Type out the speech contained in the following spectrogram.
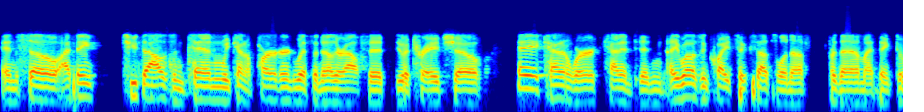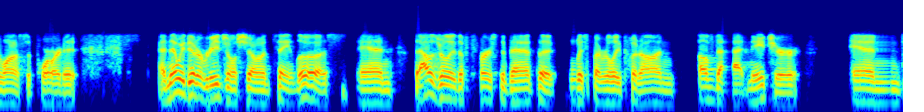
And so I think 2010 we kind of partnered with another outfit to do a trade show. and it kind of worked, kind of didn't. It wasn't quite successful enough for them, I think, to want to support it. And then we did a regional show in St. Louis, and that was really the first event that WISPA really put on of that nature. And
